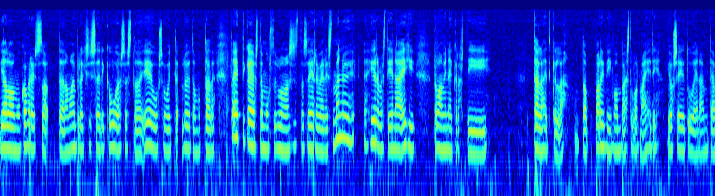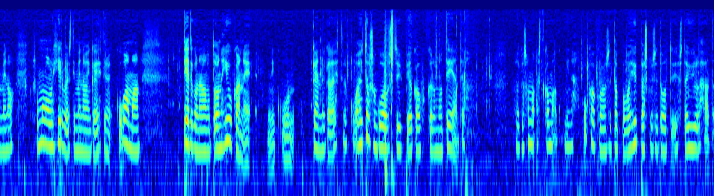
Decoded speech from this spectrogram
vielä ole mun kavereissa täällä Mineplexissä, eli US tai EUssa voitte löytää mut täältä. Tai ettikää jostain muusta suomalaisesta serveristä. Mä nyt hirveästi enää ehdi pelaa Minecraftia tällä hetkellä, mutta pari viikon päästä varmaan ehdi, jos ei tule enää mitään menoa. Koska mulla oli hirveästi menoa, enkä ehtinyt kuvaamaan tietokoneella, mutta on hiukan ne, niin kuin, kännykällä ehtinyt kuvaa. Hei, tossa on kuolostyyppi, joka uhkailee mua TNTllä. Aika samanlaista kamaa kuin minä. Kukakohan se tappoi vai hyppäskö se tuotti jostain ylhäältä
